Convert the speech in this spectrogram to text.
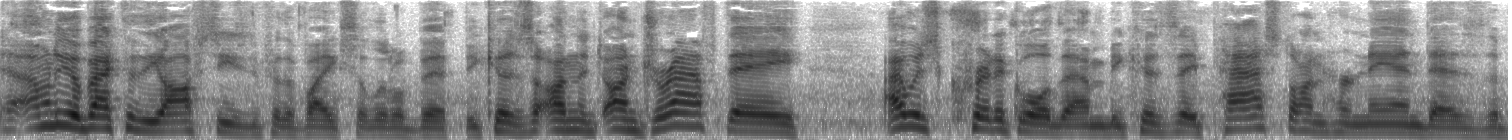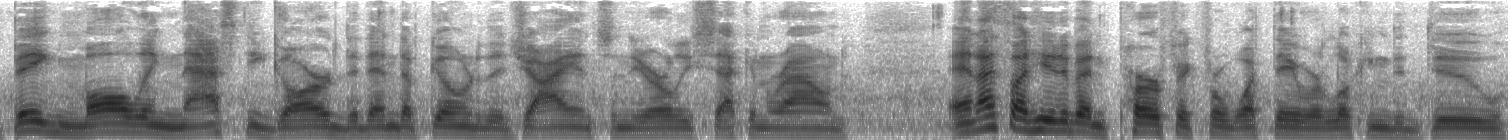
I'm going to go back to the offseason for the Vikes a little bit because on the on draft day. I was critical of them because they passed on Hernandez, the big mauling, nasty guard that ended up going to the Giants in the early second round And I thought he'd have been perfect for what they were looking to do.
